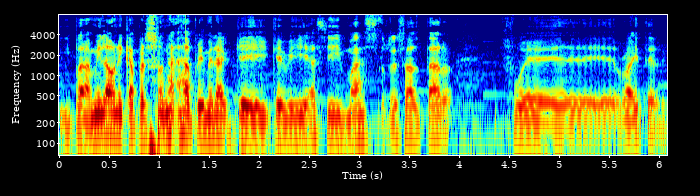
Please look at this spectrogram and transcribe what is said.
Y para mí, la única persona, la primera que, que vi así más resaltar fue Writer.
